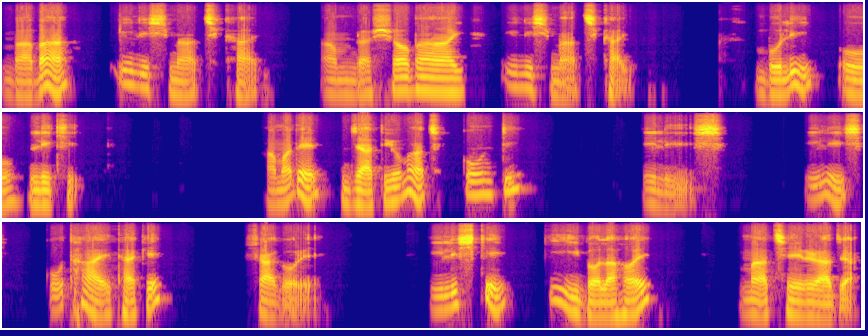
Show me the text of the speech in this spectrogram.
বাবা, ইলিশ মাছ খায়। আমরা সবাই ইলিশ মাছ খাই। বলি ও লিখি। আমাদের জাতীয় মাছ কোনটি? ইলিশ। ইলিশ কোথায় থাকে? সাগরে। ইলিশকে কি বলা হয়? মাছের রাজা।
